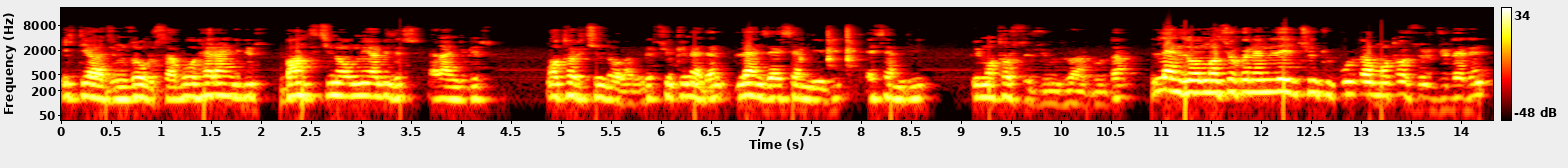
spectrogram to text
ihtiyacınız olursa bu herhangi bir bant için olmayabilir. Herhangi bir motor için de olabilir. Çünkü neden? Lenze SMD bir, SMD bir motor sürücümüz var burada. Lenze olması çok önemli değil çünkü burada motor sürücülerin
